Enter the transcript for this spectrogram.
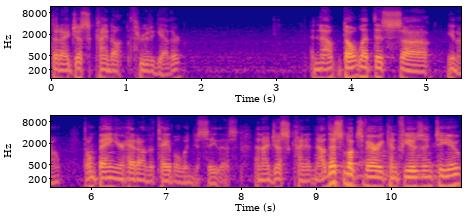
that I just kind of threw together. And now don't let this, uh, you know, don't bang your head on the table when you see this. And I just kind of, now this looks very confusing to you.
